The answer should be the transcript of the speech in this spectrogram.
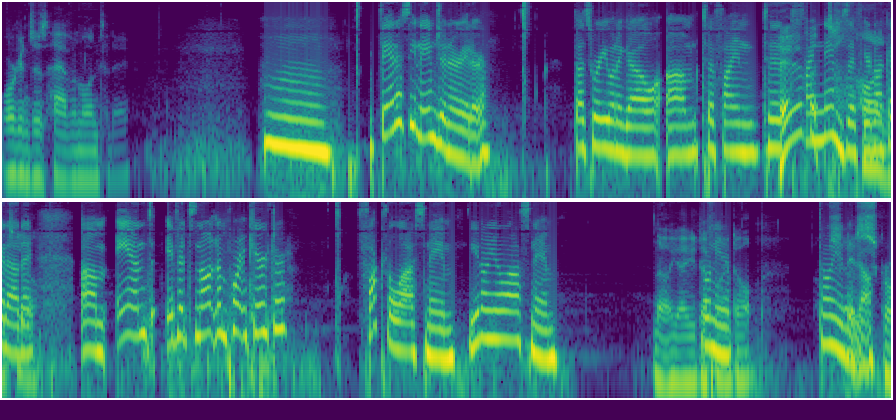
Morgan's just having one today. hmm, fantasy name generator. That's where you want to go um, to find to find names if you're not good at it. Um, and if it's not an important character, fuck the last name. You don't need a last name. No, yeah, you Don't need definitely it. don't. Don't need it Just all.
